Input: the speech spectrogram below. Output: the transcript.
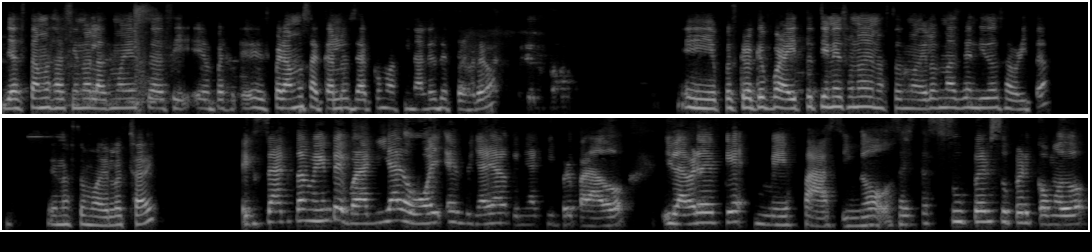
Ya estamos haciendo las muestras y esperamos sacarlos ya como a finales de febrero. Y pues creo que por ahí tú tienes uno de nuestros modelos más vendidos ahorita, de nuestro modelo Chai. Exactamente, por aquí ya lo voy a enseñar, ya lo tenía aquí preparado y la verdad es que me fascinó, o sea, está súper, súper cómodo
